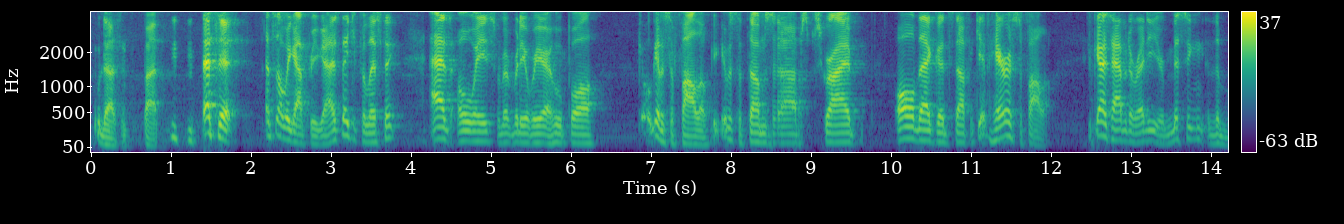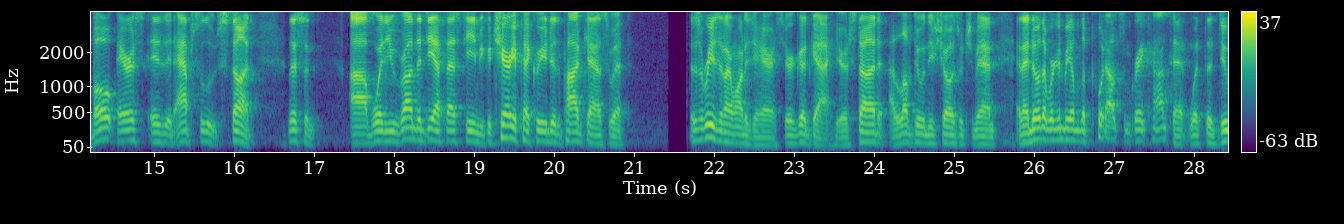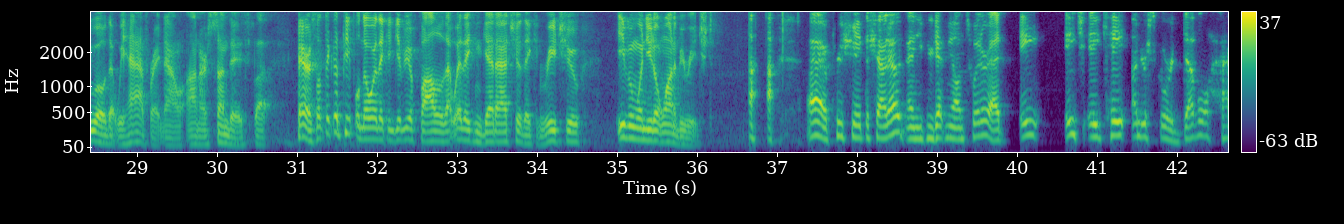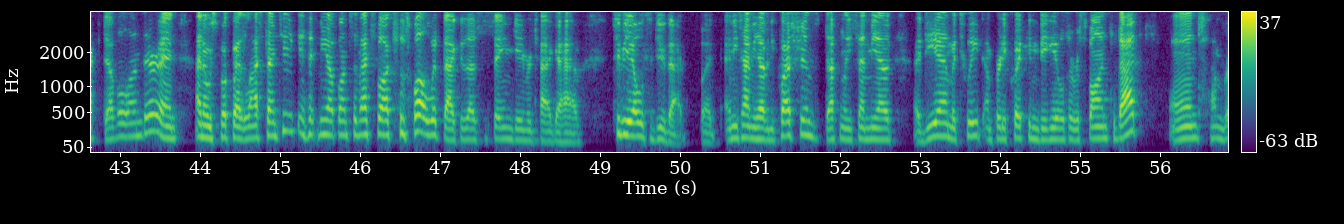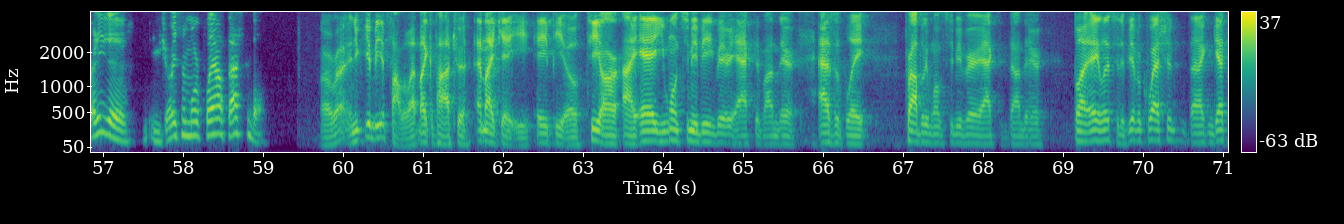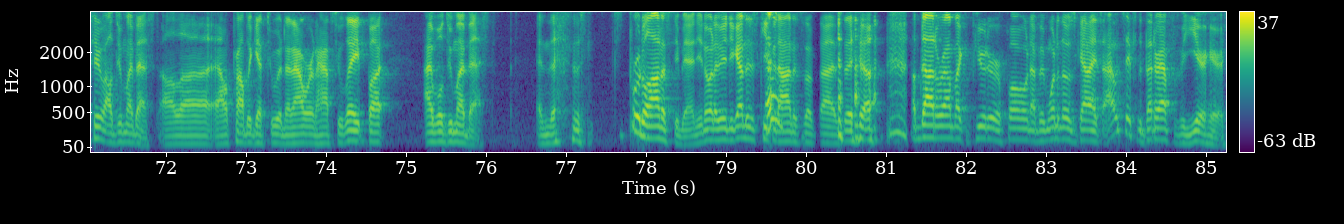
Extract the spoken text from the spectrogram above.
Who doesn't? But that's it. That's all we got for you guys. Thank you for listening. As always, from everybody over here at Hoopball, go give us a follow. Give us a thumbs up, subscribe, all that good stuff, and give Haaris a follow. If you guys haven't already, you're missing the boat. Haaris is an absolute stud. Listen, uh, when you run the DFS team, you could cherry pick who you do the podcast with. There's a reason I wanted you, Haaris. You're a good guy. You're a stud. I love doing these shows with you, man. And I know that we're going to be able to put out some great content with the duo that we have right now on our Sundays. But Haaris, let the good people know where they can give you a follow. That way they can get at you, they can reach you, even when you don't want to be reached. I appreciate the shout out, and you can get me on Twitter at h a k underscore devil hack devil on there. And I know we spoke about it last time too. You can hit me up on some Xbox as well with that because that's the same gamer tag I have to be able to do that. But anytime you have any questions, definitely send me out a DM, a tweet. I'm pretty quick in being able to respond to that. And I'm ready to enjoy some more playoff basketball. All right. And you can give me a follow at Mike Apotria, M I K E A P O T R I A. You won't see me being very active on there as of late. Probably won't see me very active down there. But hey, listen, if you have a question that I can get to, I'll do my best. I'll uh, I'll probably get to it an hour and a half too late, but I will do my best. And the, it's brutal honesty, man. You know what I mean? You got to just keep it honest sometimes. I'm not around my computer or phone. I've been one of those guys. I would say for the better half of a year here.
